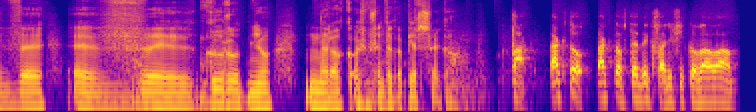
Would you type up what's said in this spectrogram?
w, w grudniu roku 81. Tak, tak to, tak to wtedy kwalifikowała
